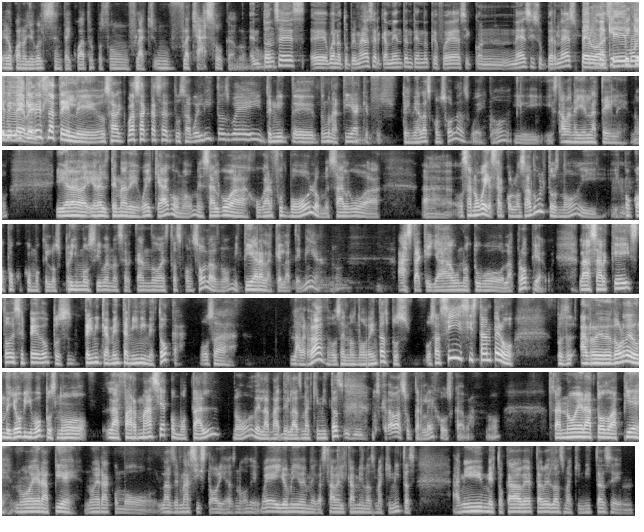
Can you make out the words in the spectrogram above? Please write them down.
Pero cuando llegó el 64, pues fue un, flash, un flachazo, cabrón. Entonces, eh, bueno, tu primer acercamiento entiendo que fue así con NES y Super NES, pero así muy leve. De que ves la tele, o sea, vas a casa de tus abuelitos, güey, y tengo una tía que pues tenía las consolas, güey, ¿no? Y, y, estaban ahí en la tele, ¿no? Y era, era el tema de, güey, ¿qué hago, no? ¿Me salgo a jugar fútbol o me salgo a o sea, no voy a estar con los adultos, ¿no? Y, poco a poco como que los primos iban acercando a estas consolas, ¿no? Mi tía era la que la tenía, ¿no? Hasta que ya uno tuvo la propia, güey. Las arcades, todo ese pedo, pues técnicamente a mí ni me toca, o sea, la verdad, o sea, en los noventas, pues, o sea, sí, sí están, pero pues alrededor de donde yo vivo, pues no, la farmacia como tal, ¿no? De, la, de las maquinitas, nos quedaba súper lejos, cabrón, ¿no? O sea, no era todo a pie, no era a pie, no era como las demás historias, ¿no? De, güey, yo me, me gastaba el cambio en las maquinitas. A mí me tocaba ver tal vez las maquinitas en,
